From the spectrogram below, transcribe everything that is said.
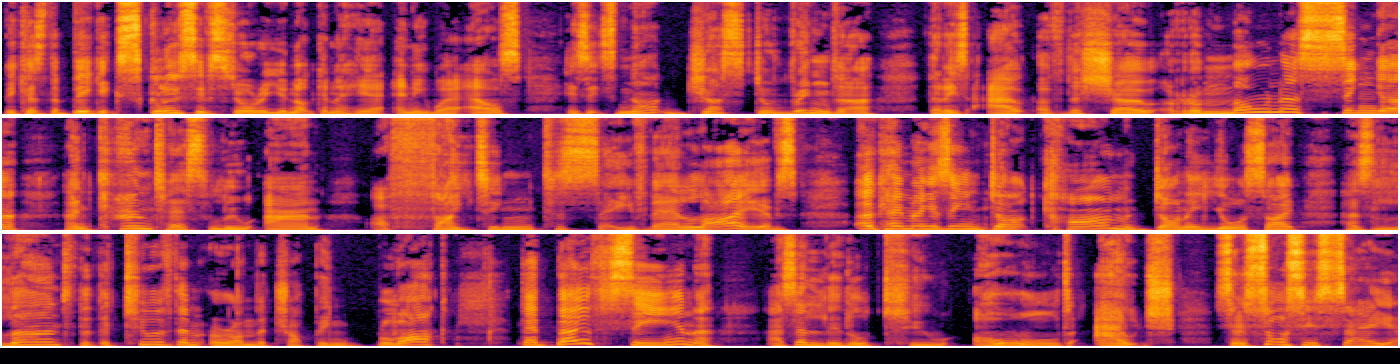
because the big exclusive story you're not going to hear anywhere else is it's not just Dorinda that is out of the show. Ramona Singer and Countess Luann are fighting to save their lives. OKMagazine.com, Donna, your site, has learned that the two of them are on the chopping block. They're both seen as a little too old. Ouch. So sources say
